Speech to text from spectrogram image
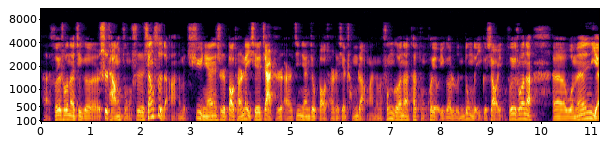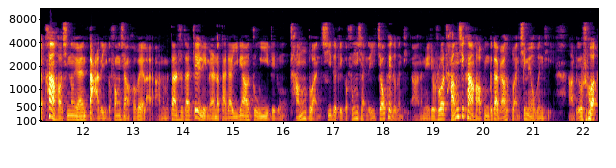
啊，所以说呢，这个市场总是相似的啊。那么去年是抱团那些价值，而今年就抱团这些成长啊。那么风格呢，它总会有一个轮动的一个效应。所以说呢，呃，我们也看好新能源大的一个方向和未来啊。那么但是在这里面呢，大家一定要注意这种长短期的这个风险的一交配的问题啊。那么也就是说，长期看好，并不代表它短期没有问题啊。比如说，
